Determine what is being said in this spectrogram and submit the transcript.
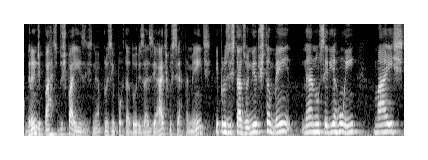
grande parte dos países, né? Para os importadores asiáticos, certamente, e para os Estados Unidos também, né? Não seria ruim, mas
